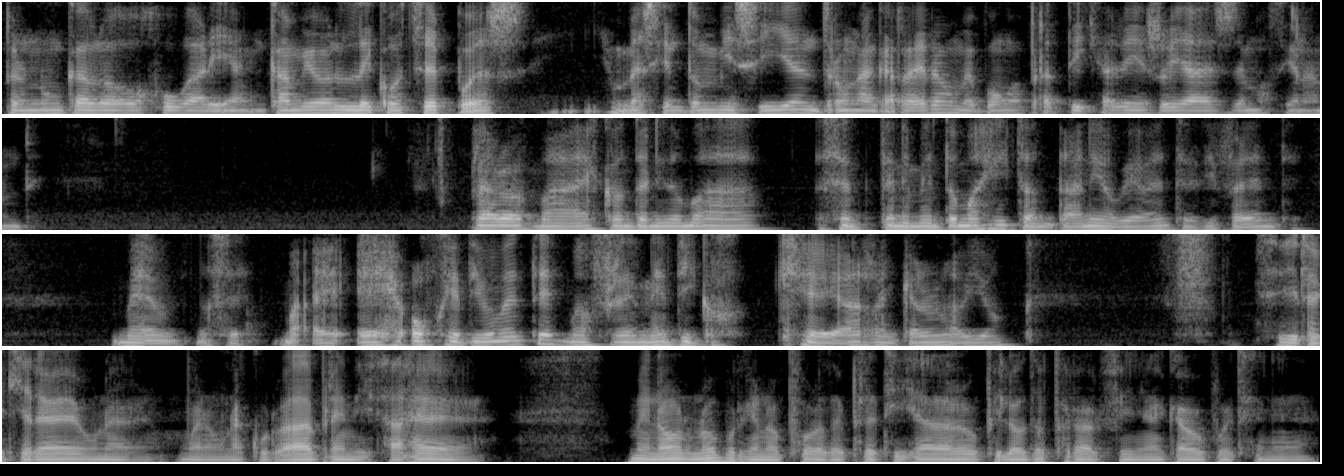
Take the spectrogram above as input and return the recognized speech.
pero nunca lo jugaría. En cambio, el de coche, pues yo me siento en mi silla, entro a una carrera o me pongo a practicar y eso ya es emocionante. Claro, es más, es contenido más, es entretenimiento más instantáneo, obviamente, es diferente. No sé, es, es objetivamente más frenético que arrancar un avión. Sí, requiere una, bueno, una curva de aprendizaje menor, ¿no? Porque no es por desprestigiar a los pilotos, pero al fin y al cabo, pues tienes,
